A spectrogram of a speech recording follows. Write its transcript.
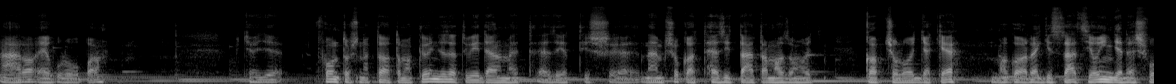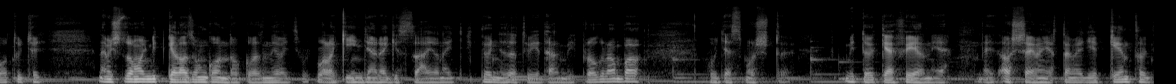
ára euróban. Úgyhogy fontosnak tartom a környezetvédelmet, ezért is nem sokat hezitáltam azon, hogy kapcsolódjak-e. Maga a regisztráció ingyenes volt, úgyhogy nem is tudom, hogy mit kell azon gondolkozni, hogy valaki ingyen regisztráljon egy környezetvédelmi programba, hogy ezt most eh, mitől kell félnie. Azt sem értem egyébként, hogy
